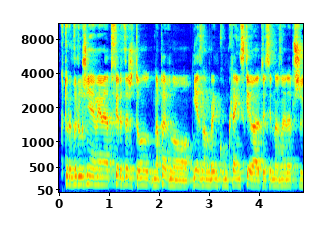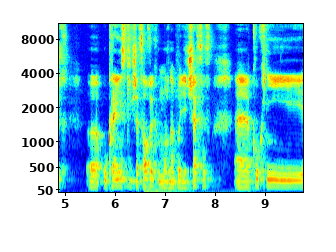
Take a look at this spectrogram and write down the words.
które wyróżniają. Ja twierdzę, że to na pewno nie znam rynku ukraińskiego, ale to jest jedna z najlepszych e, ukraińskich szefowych, można powiedzieć szefów e, kuchni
